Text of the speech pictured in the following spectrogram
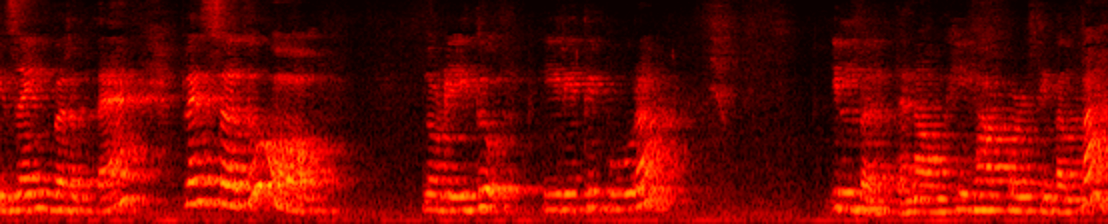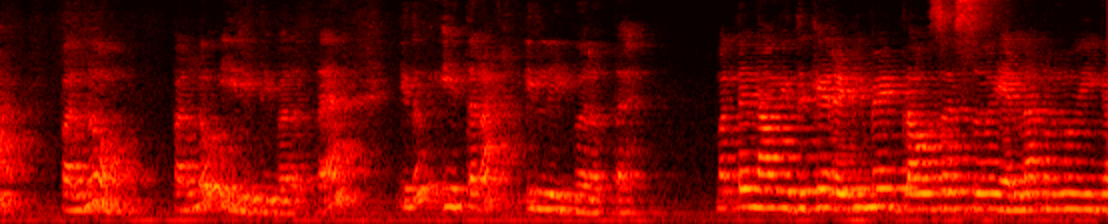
ಡಿಸೈನ್ ಬರುತ್ತೆ. ಪ್ಲಸ್ ಅದು ನೋಡಿ ಇದು, ಈ ರೀತಿ ಪೂರ ಇಲ್ಲಿ ಬರುತ್ತೆ. ನಾವು ಹೀಗೆ ಹಾಕೊಳ್ತೀವಲ್ವಾ? ಪಲ್ಲು? ಪಲ್ಲು ಈ ರೀತಿ ಬರುತ್ತೆ. ಇದು ಈ ಥರ ಇಲ್ಲಿಗೆ ಬರುತ್ತೆ. ಮತ್ತೆ ನಾವು ಇದಕ್ಕೆ ರೆಡಿಮೇಡ್ ಬ್ಲೌಸಸ್, ಎಲ್ಲನೂ ಈಗ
